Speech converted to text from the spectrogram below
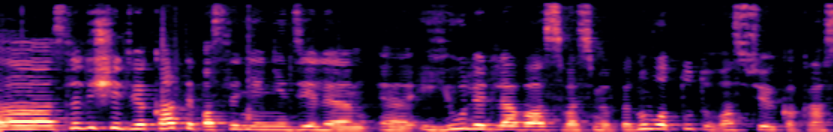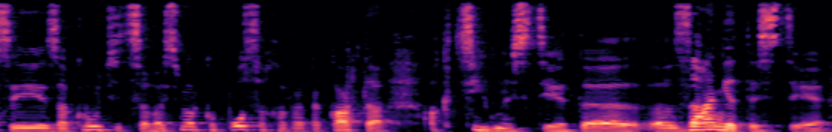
Э, следующие две карты, последняя неделя э, июля для вас, восьмерка. Ну вот тут у вас все как раз и закрутится. Восьмерка посохов – это карта активности, это э, занятости,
